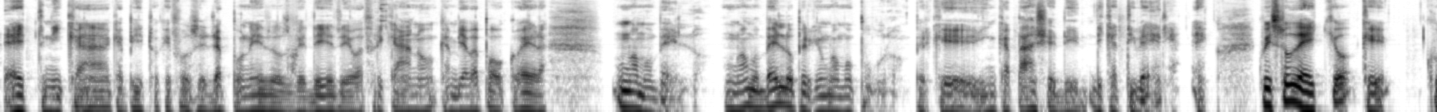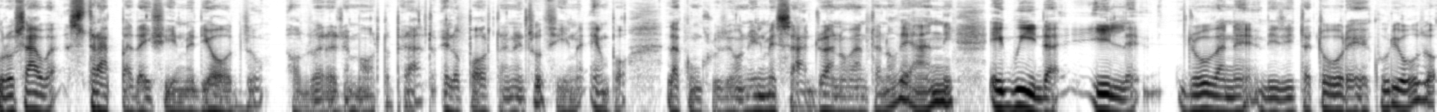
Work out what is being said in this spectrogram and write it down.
etnica, capito che fosse giapponese o svedese o africano, cambiava poco, era un uomo bello, un uomo bello perché un uomo puro, perché incapace di, di cattiveria. Ecco, questo vecchio che Kurosawa strappa dai film di Ozu, Ozu era già morto peraltro, e lo porta nel suo film, è un po' la conclusione. Il messaggio ha 99 anni e guida il giovane visitatore curioso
